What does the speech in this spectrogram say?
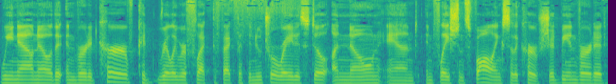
we now know that inverted curve could really reflect the fact that the neutral rate is still unknown and inflation's falling, so the curve should be inverted.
